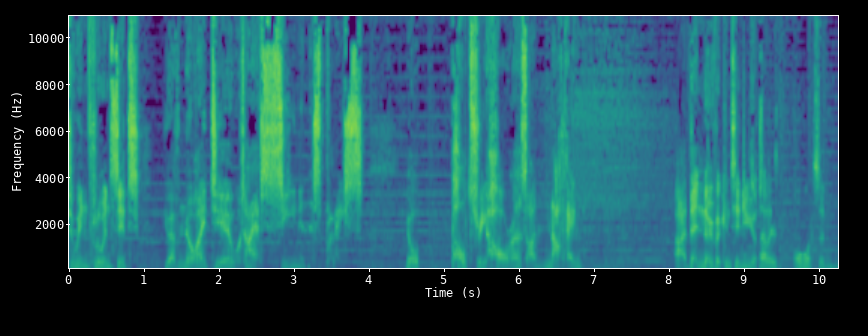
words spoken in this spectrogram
to influence it. You have no idea what I have seen in this place. Your paltry horrors are nothing. Uh, then Nova, continue your That turn. is awesome.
